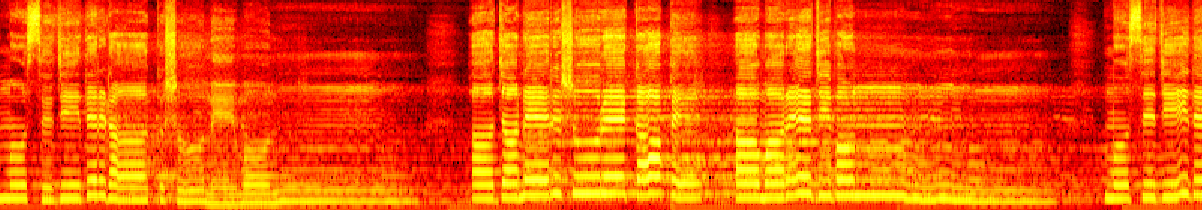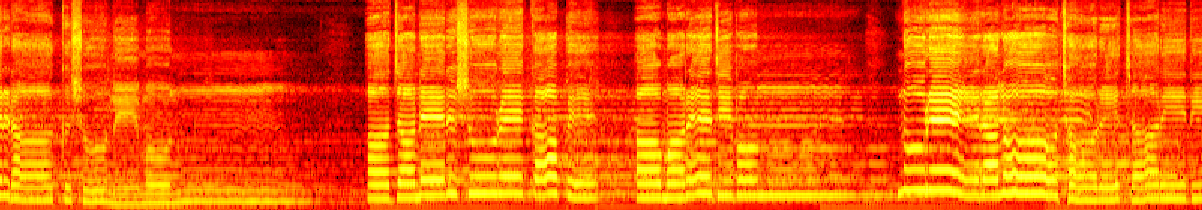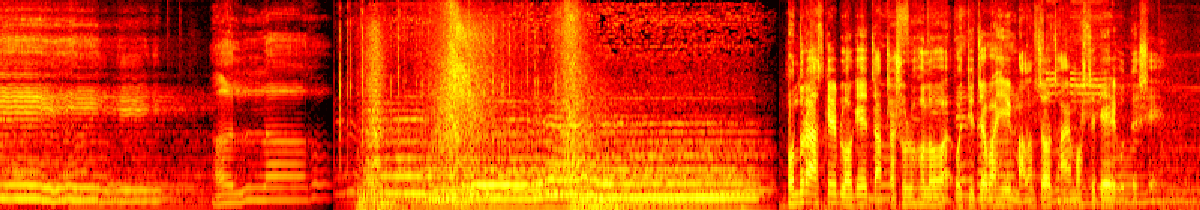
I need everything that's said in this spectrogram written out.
মসজিদের ডাক শোনে মন। আজানের সুরে কাপে আমার জীবন। মসজিদের ডাক শোনে মন। আজানের সুরে কাপে আমার জীবন। আলো ছড়ে চারিদি আল্লাহ। বন্ধুরা, আজকের ব্লগে যাত্রা শুরু হলো ঐতিহ্যবাহী মালাঞ্চ জামে মসজিদের উদ্দেশ্যে।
